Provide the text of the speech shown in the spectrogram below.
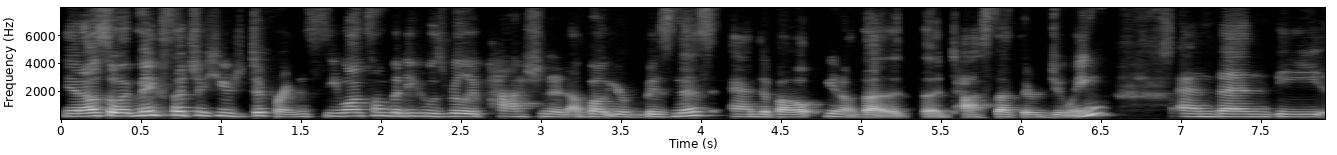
You know, so it makes such a huge difference. You want somebody who's really passionate about your business and about, you know, the the tasks that they're doing. And then the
